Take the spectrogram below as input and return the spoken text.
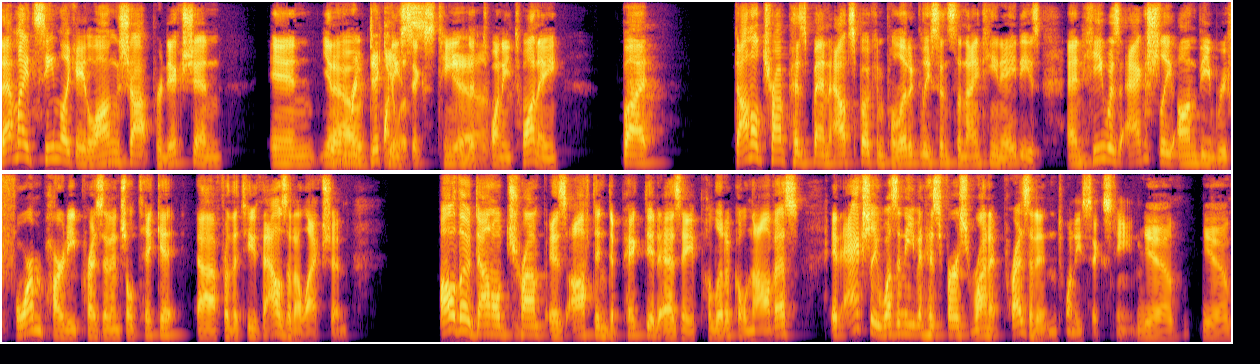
that might seem like a long shot prediction in you know ridiculous. 2016 Yeah. to 2020, but Donald Trump has been outspoken politically since the 1980s, and he was actually on the Reform Party presidential ticket uh, for the 2000 election. Although Donald Trump is often depicted as a political novice, it actually wasn't even his first run at president in 2016. Yeah, yeah.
